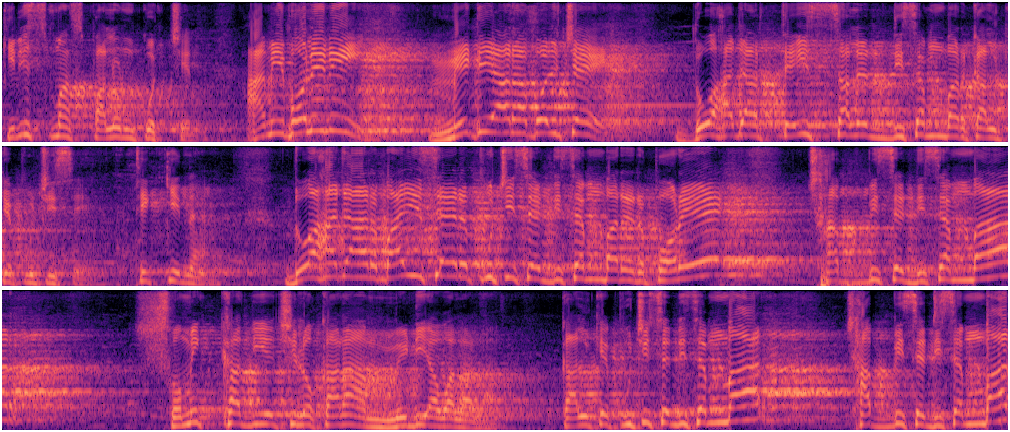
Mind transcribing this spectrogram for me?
ক্রিসমাস পালন করছেন, আমি বলিনি, মিডিয়ারা বলছে, দু হাজার তেইশ সালের ডিসেম্বর কালকে পঁচিশে। ঠিক কি না? দু হাজার বাইশের পঁচিশে ডিসেম্বরের পরে ছাব্বিশে ডিসেম্বর সমীক্ষা দিয়েছিল কারা? মিডিয়াওয়ালারা। কালকে পঁচিশে ডিসেম্বর, ছাব্বিশে ডিসেম্বর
